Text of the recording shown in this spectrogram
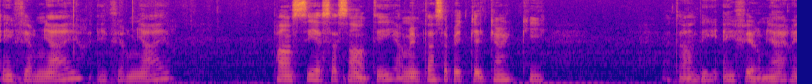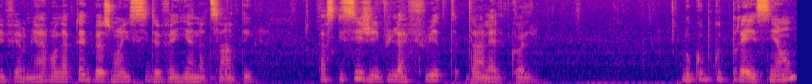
Infirmière, infirmière, penser à sa santé. En même temps, ça peut être quelqu'un qui... Attendez, infirmière, infirmière. On a peut-être besoin ici de veiller à notre santé. Parce qu'ici, j'ai vu la fuite dans l'alcool. Beaucoup, beaucoup de pression.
